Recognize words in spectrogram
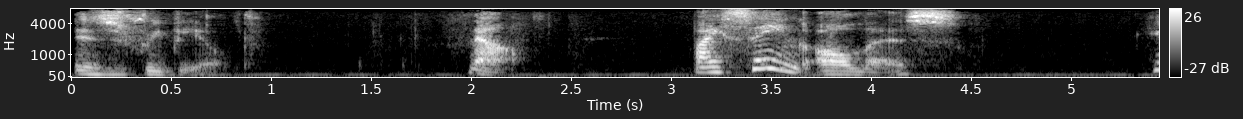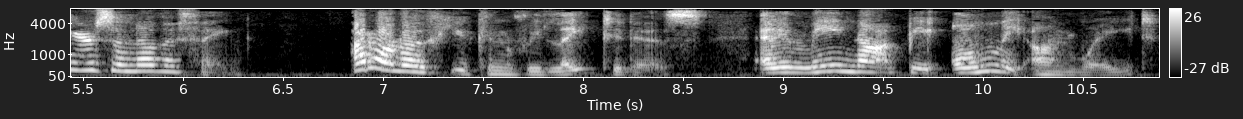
is revealed. Now, by saying all this, here's another thing. I don't know if you can relate to this, and it may not be only on weight.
